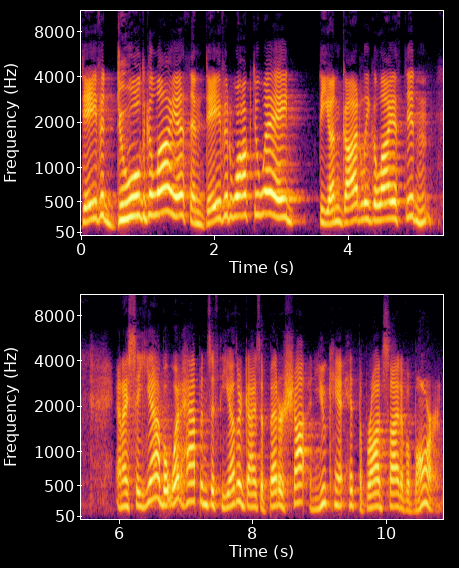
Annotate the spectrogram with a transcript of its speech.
David dueled Goliath and David walked away. The ungodly Goliath didn't. And I say, Yeah, but what happens if the other guy's a better shot and you can't hit the broadside of a barn?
